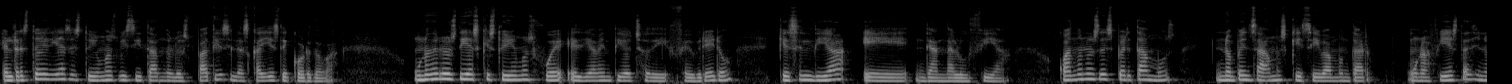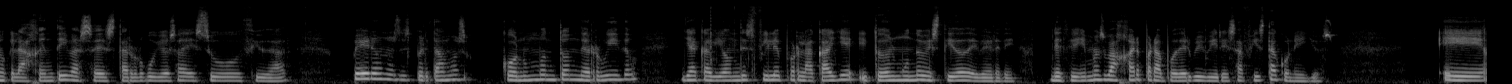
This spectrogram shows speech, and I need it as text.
El resto de días estuvimos visitando los patios y las calles de Córdoba. Uno de los días que estuvimos fue el día 28 de febrero, que es el día eh, de Andalucía. Cuando nos despertamos no pensábamos que se iba a montar una fiesta, sino que la gente iba a estar orgullosa de su ciudad, pero nos despertamos con un montón de ruido ya que había un desfile por la calle y todo el mundo vestido de verde. Decidimos bajar para poder vivir esa fiesta con ellos. Eh,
